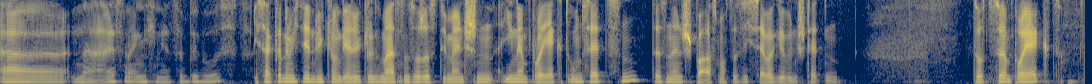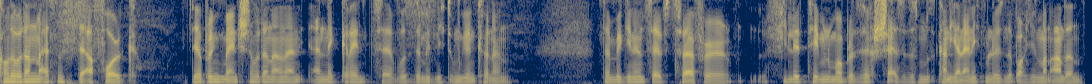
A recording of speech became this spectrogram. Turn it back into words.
Äh, nein, ist mir eigentlich nicht so bewusst. Ich sage da nämlich die Entwicklung. Die Entwicklung ist meistens so, dass die Menschen irgendein Projekt umsetzen, das ihnen Spaß macht, das sie sich selber gewünscht hätten. Durch so ein Projekt kommt aber dann meistens der Erfolg. Der bringt Menschen aber dann an ein- eine Grenze, wo sie damit nicht umgehen können. Dann beginnen Selbstzweifel. Viele Themen, wo man plötzlich sagt, scheiße, das kann ich allein nicht mehr lösen, da brauche ich jemand anderen.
